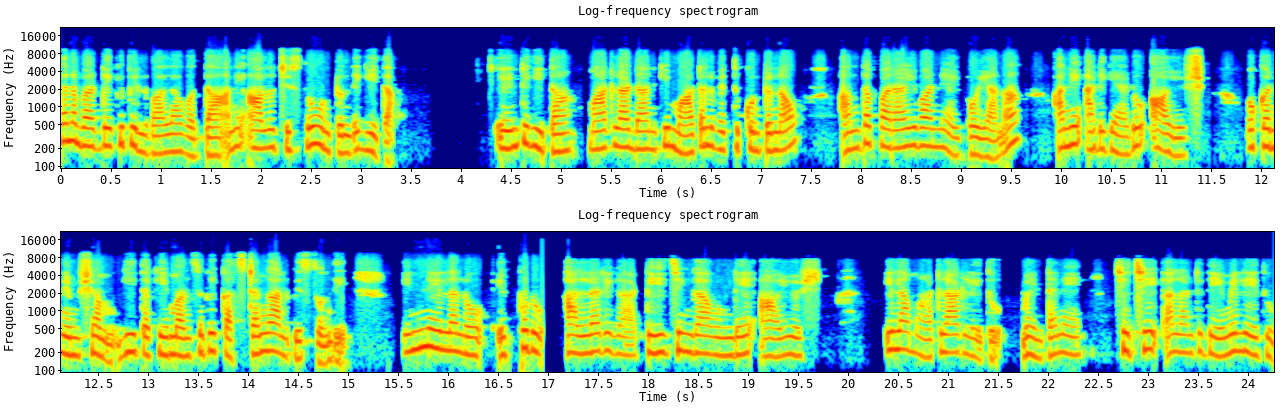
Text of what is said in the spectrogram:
తన బర్త్డేకి పిలవాలా వద్దా? అని ఆలోచిస్తూ ఉంటుంది గీత. ఏంటి గీత? మాట్లాడడానికి మాటలు వెతుక్కుంటున్నావు? అంత పరాయి వాణ్ణి అయిపోయానా? అని అడిగాడు ఆయుష్. ఒక నిమిషం గీతకి మనసుకి కష్టంగా అనిపిస్తుంది. ఇన్నేళ్ళలో ఎప్పుడు అల్లరిగా టీచింగ్గా ఉండే ఆయుష్ ఇలా మాట్లాడలేదు. వెంటనే చిచి అలాంటిది ఏమీ లేదు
